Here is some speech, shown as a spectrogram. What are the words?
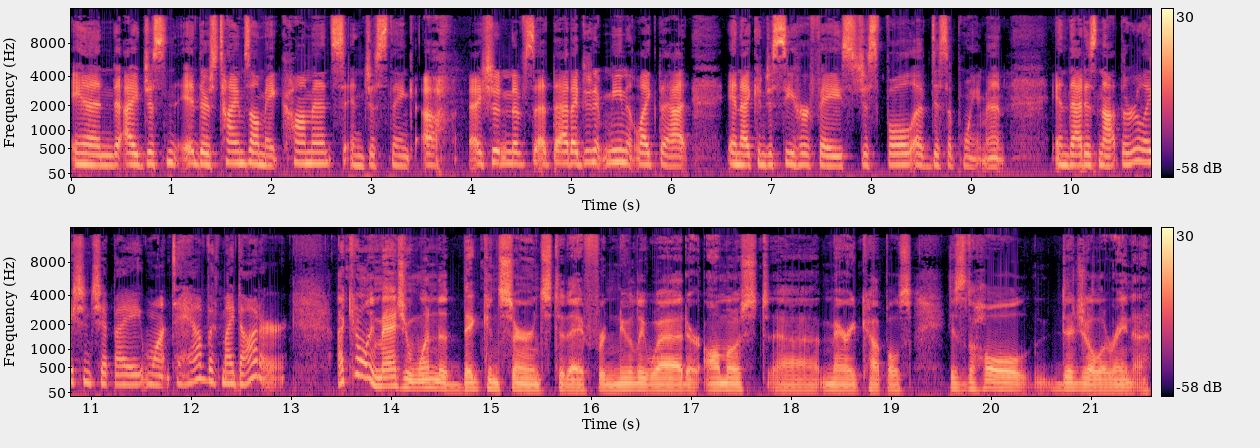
And I just there's times I'll make comments and just think, "Oh, I shouldn't have said that. I didn't mean it like that." And I can just see her face just full of disappointment. And that is not the relationship I want to have with my daughter. I can only imagine one of the big concerns today for newlywed or almost uh, married couples is the whole digital arena,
